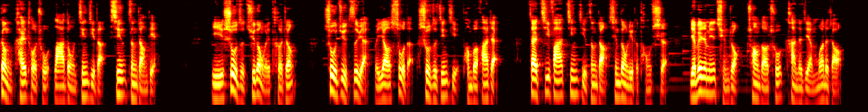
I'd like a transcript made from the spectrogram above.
更开拓出拉动经济的新增长点。以数字驱动为特征。数据资源为要素的数字经济蓬勃发展，在激发经济增长新动力的同时，也为人民群众创造出看得见、摸得着、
